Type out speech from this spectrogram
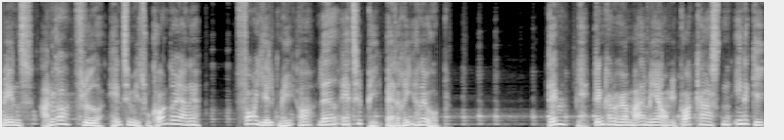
mens andre flyder hen til mitokondrierne for at hjælpe med at lade ATP-batterierne op. Dem, ja, dem kan du høre meget mere om i podcasten Energi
